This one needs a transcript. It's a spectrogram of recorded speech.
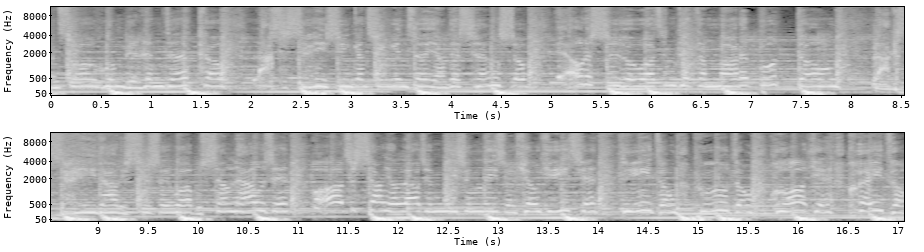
犯错问别人的口？那是谁心甘情愿这样的承受？有的时候我真的他妈的不懂，那个谁到底是谁？我不想了解，我只想要了解你心里所有一切。你懂不懂？我也会懂，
